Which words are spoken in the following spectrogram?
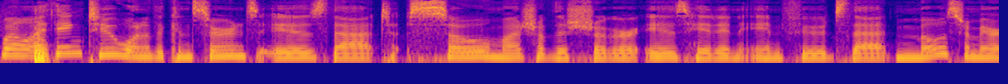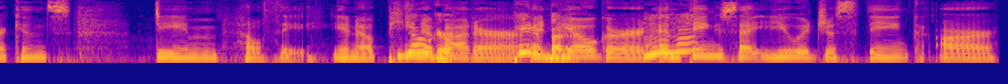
Well, I think too one of the concerns is that so much of the sugar is hidden in foods that most Americans deem healthy. You know, peanut Yogurt. butter Peanut and butter. yogurt and things that you would just think are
